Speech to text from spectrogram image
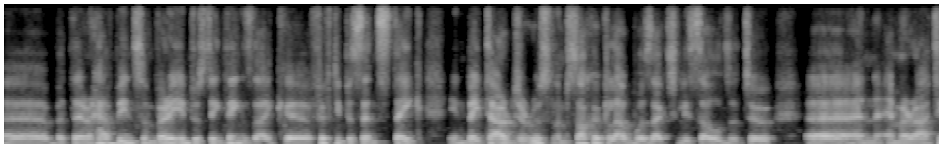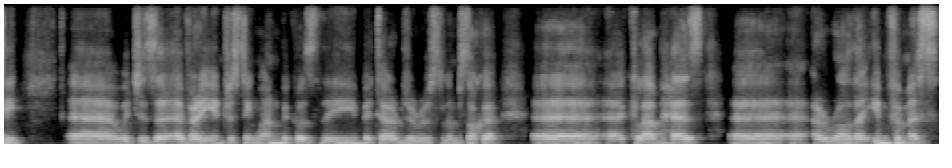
Uh, but there have been some very interesting things like 50% uh, stake in Beitar Jerusalem Soccer Club was actually sold to uh, an Emirati. Uh, which is a, a, very interesting one because the Beitar Jerusalem Soccer uh, uh, Club has a rather infamous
